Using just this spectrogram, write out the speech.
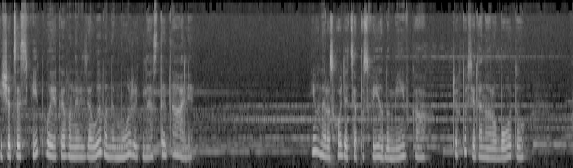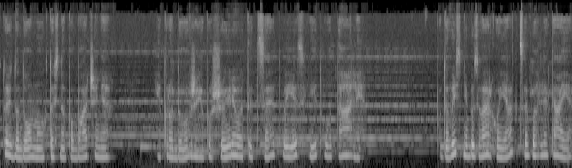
І що це світло, яке вони взяли, вони можуть нести далі. І вони розходяться по своїх домівках, чи хтось іде на роботу, хтось додому, хтось на побачення і продовжує поширювати це твоє світло далі. Подивись ніби зверху, як це виглядає.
